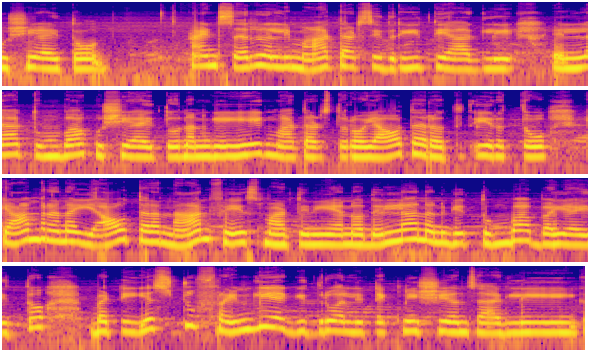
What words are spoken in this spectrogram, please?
ಖುಷಿ ಆಯಿತು. ಆ್ಯಂಡ್ ಸರ್ ಅಲ್ಲಿ ಮಾತಾಡ್ಸಿದ ರೀತಿ ಆಗಲಿ ಎಲ್ಲ ತುಂಬ ಖುಷಿಯಾಯಿತು ನನಗೆ ಹೇಗೆ ಮಾತಾಡಿಸ್ತಾರೋ, ಯಾವ ಥರ ಇರುತ್ತೋ, ಕ್ಯಾಮ್ರಾನ ಯಾವ ಥರ ನಾನು ಫೇಸ್ ಮಾಡ್ತೀನಿ ಅನ್ನೋದೆಲ್ಲ ನನಗೆ ತುಂಬ ಭಯ ಇತ್ತು. ಬಟ್ ಎಷ್ಟು ಫ್ರೆಂಡ್ಲಿಯಾಗಿದ್ದರು ಅಲ್ಲಿ ಟೆಕ್ನಿಷಿಯನ್ಸ್ ಆಗಲಿ, ಈಗ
